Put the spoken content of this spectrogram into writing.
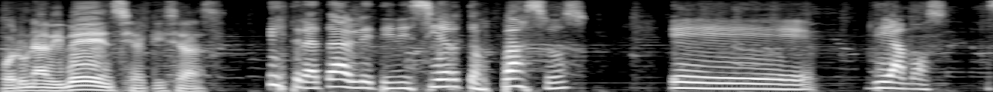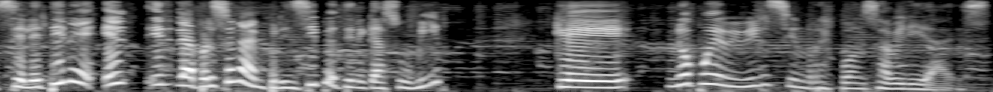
por una vivencia, quizás. es tratable, tiene ciertos pasos. eh, digamos, se le tiene. él- él- la persona en principio tiene que asumir que no puede vivir sin responsabilidades.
